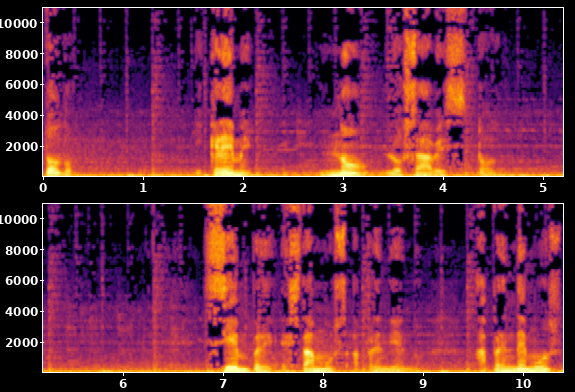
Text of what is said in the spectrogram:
todo y créeme, no lo sabes todo. Siempre estamos aprendiendo. Aprendemos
